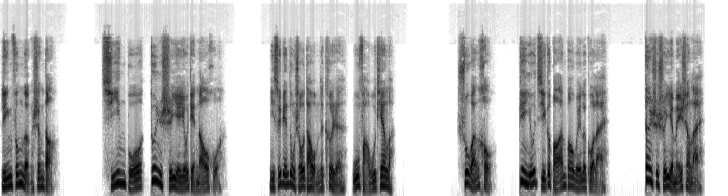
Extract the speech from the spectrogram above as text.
林峰冷声道。齐英博顿时也有点恼火。你随便动手打我们的客人，无法无天了。说完后，便有几个保安包围了过来，但是谁也没上来。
